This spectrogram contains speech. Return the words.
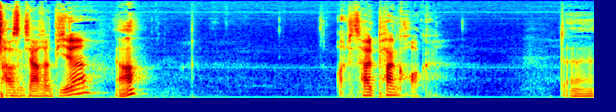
1000 Jahre Bier Ja, und es ist halt Punkrock. äh,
